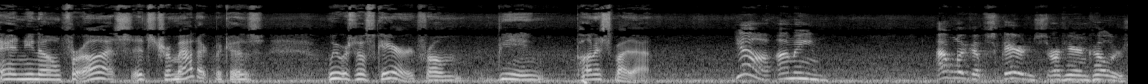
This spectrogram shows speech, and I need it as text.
And you know, for us, it's traumatic because we were so scared from being punished by that. Yeah, I mean, I wake up scared and start hearing colors.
